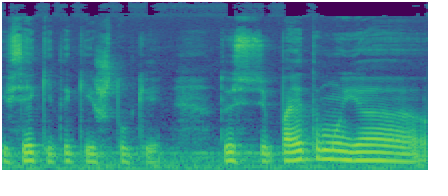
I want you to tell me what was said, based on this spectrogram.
и всякие такие штуки. То есть, поэтому я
